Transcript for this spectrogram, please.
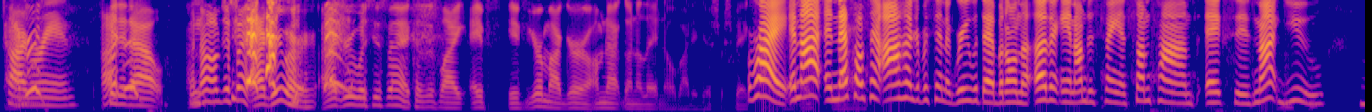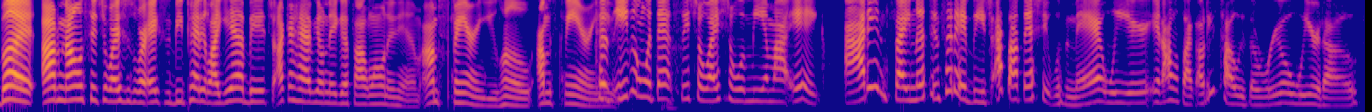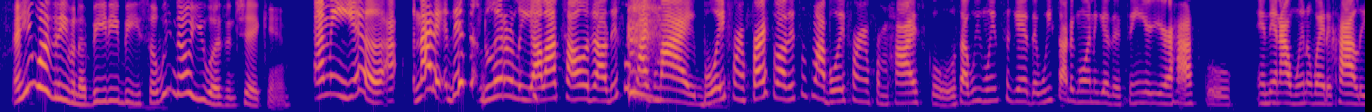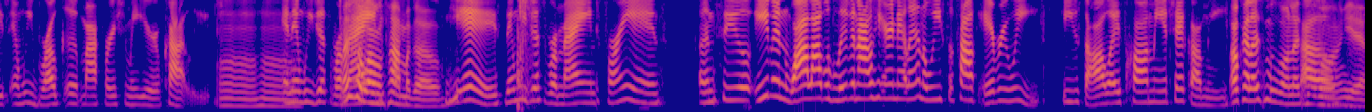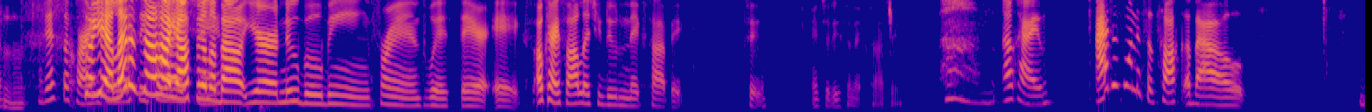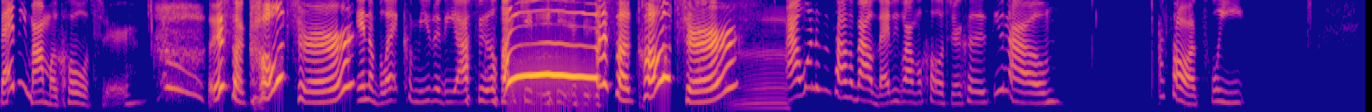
I sorry, agree. Spit it out. I know. I'm just saying. I agree with her. I agree with what you're saying because it's like if if you're my girl, I'm not gonna let nobody disrespect. you. Right, and I and that's what I'm saying. I 100 percent agree with that. But on the other end, I'm just saying sometimes exes, not mm-hmm. you, but I've known situations where exes be petty. Like, yeah, bitch, I can have your nigga if I wanted him. I'm sparing you, ho. I'm sparing you. Because even with that situation with me and my ex, I didn't say nothing to that bitch. I thought that shit was mad weird, and I was like, "Oh, this hoe is a real weirdo." and he wasn't even a BDB, so we know you wasn't checking. I mean, yeah, I, not this. Literally, y'all. I told y'all this was like my boyfriend. First of all, this was my boyfriend from high school. So we went together. We started going together senior year of high school, and then I went away to college, and we broke up my freshman year of college. Mm-hmm. And then we just remained. that's a long time ago. Yes. Then we just remained friends until even while I was living out here in Atlanta, we used to talk every week. He used to always call me and check on me. Okay, let's move on. Let's So- move on. Yeah. Just a So yeah, let us little know how y'all feel about your new boo being friends with their ex. Okay, so I'll let you do the next topic, too. Introduce the next topic. okay. I just wanted to talk about baby mama culture it's a culture. in the black community. I feel like Oh, it is. it's a culture. Mm, I wanted to talk about baby mama culture because you know, I saw a tweet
